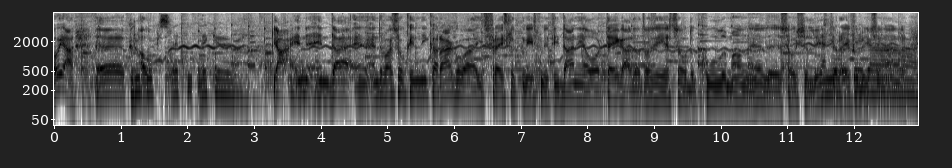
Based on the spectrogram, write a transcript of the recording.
oh ja, eh, Kroepoeks, lekker. Ja, en, en, daar, en, en er was ook in Nicaragua iets vreselijk mis met die Daniel Ortega. Dat was eerst zo de coole man, hè, de socialist, de. Ortega,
